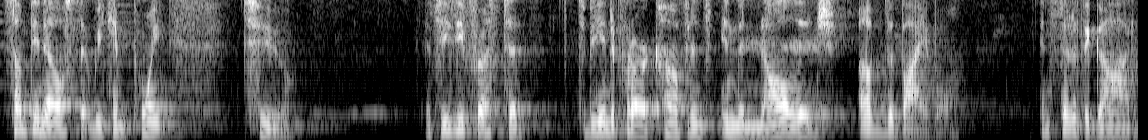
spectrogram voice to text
something else that we can point to. It's easy for us to, to begin to put our confidence in the knowledge of the Bible instead of the God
